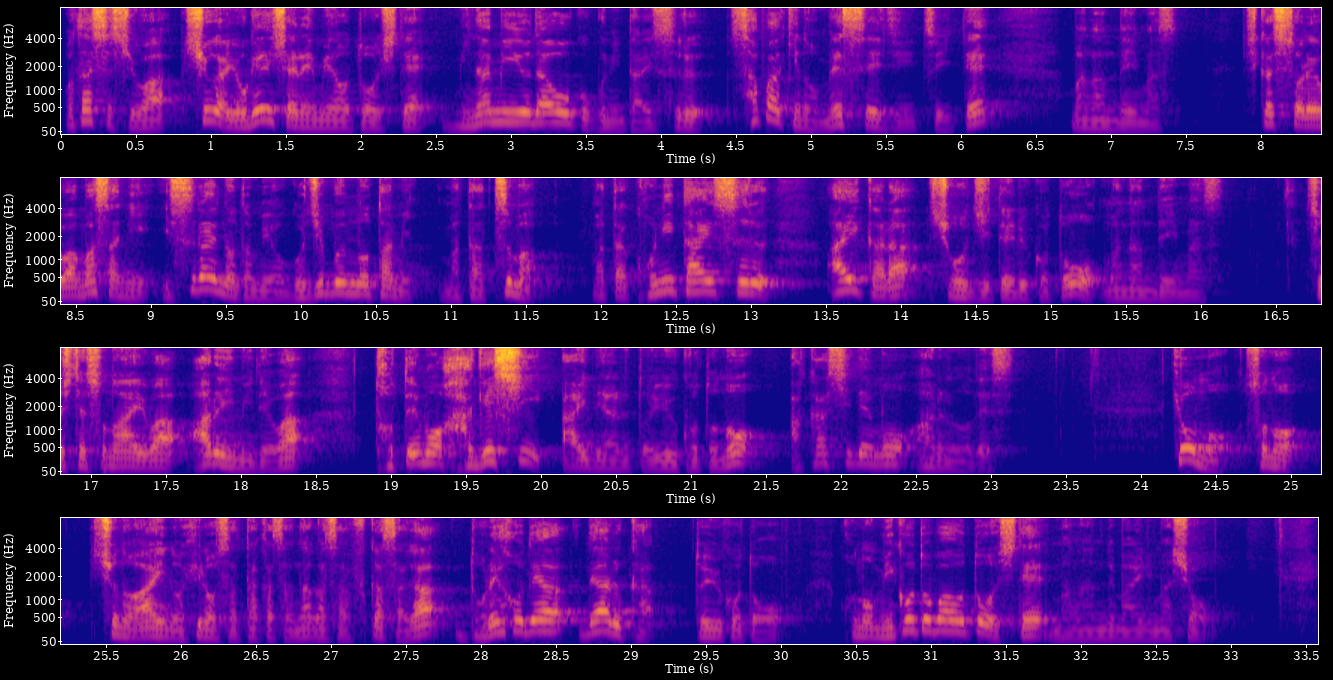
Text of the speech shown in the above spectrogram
私たちは主が預言者レミアを通して南ユダ王国に対する裁きのメッセージについて学んでいます。しかしそれはまさにイスラエルの民をご自分の民また妻また子に対する愛から生じていることを学んでいますそしてその愛はある意味ではとても激しい愛であるということの証でもあるのです今日もその主の愛の広さ高さ長さ深さがどれほどであるかということをこの御言葉を通して学んでまいりましょう。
